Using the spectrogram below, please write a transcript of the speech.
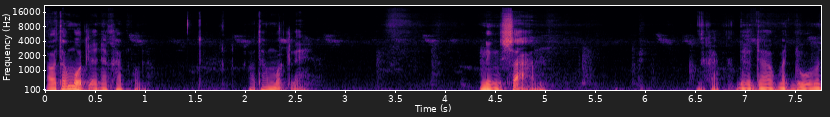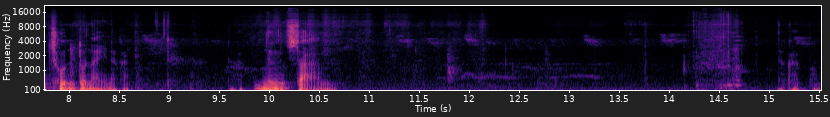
เอาทั้งหมดเลยนะครับผมเอาทั้งหมดเลยหนึ่งสามนะครับเดี๋ยวเรามาดูมันชนตัวไหนนะครับหนึ่งสามนะครับผม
